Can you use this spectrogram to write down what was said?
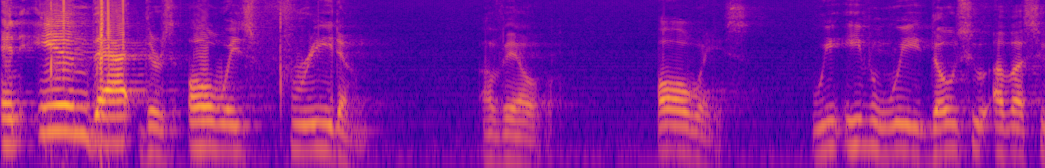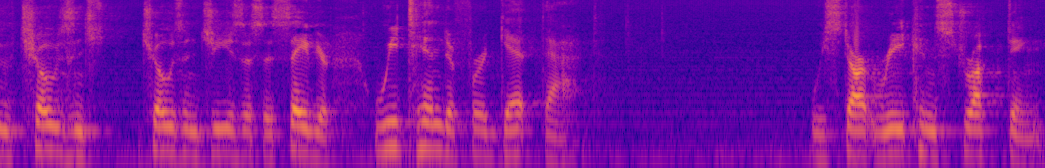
And in that, there's always freedom available. Always. We, even we, those who, of us who've chosen, chosen Jesus as Savior, we tend to forget that we start reconstructing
